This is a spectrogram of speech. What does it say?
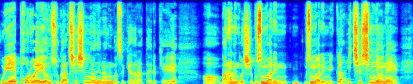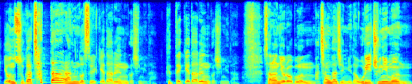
우리의 포로의 연수가 70년이라는 것을 깨달았다. 이렇게 어, 말하는 것이 무슨 말임 무슨 말입니까? 이 70년에 연수가 찼다라는 것을 깨달은 것입니다. 그때 깨달은 것입니다. 사랑하는 여러분, 마찬가지입니다. 우리 주님은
